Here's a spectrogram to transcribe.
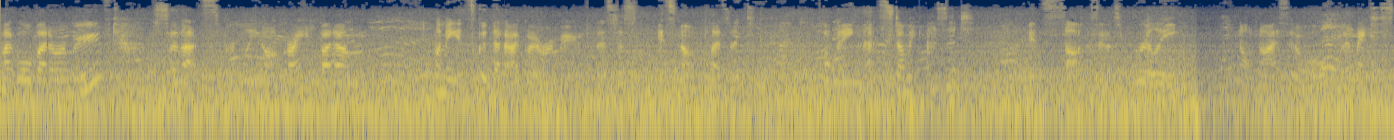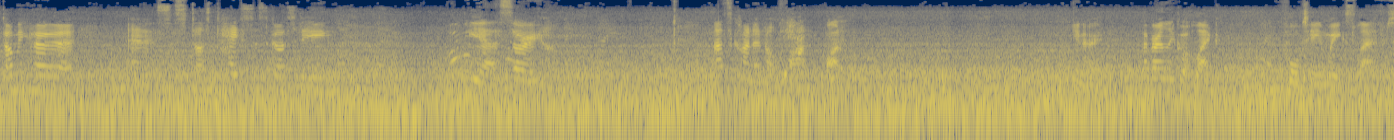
my gallbladder removed, so that's probably not great. But um, I mean, it's good that I got it removed, but it's just it's not pleasant vomiting that stomach acid. It sucks, and it's really not nice at all. It makes your stomach hurt, and it just does taste disgusting. Yeah, so that's kind of not fun, but you know, I've only got like 14 weeks left.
